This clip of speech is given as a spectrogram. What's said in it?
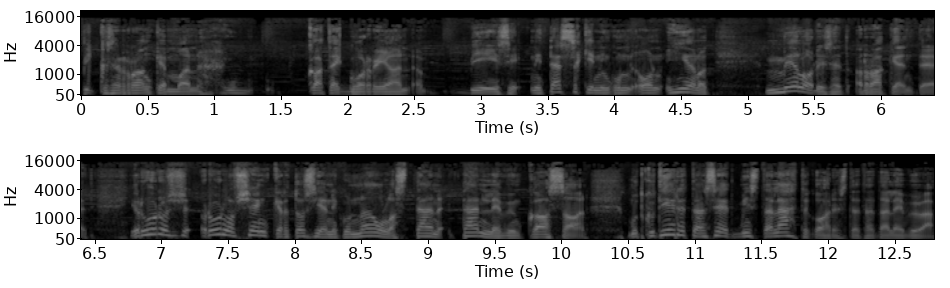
pikkasen rankemman kategorian biisi, niin tässäkin niin kuin on hienot melodiset rakenteet. Ja Rudolf, Rudolf Schenker tosiaan niin naulasi tämän, tämän levyn kasaan. Mutta kun tiedetään se, että mistä lähtökohdasta tätä levyä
